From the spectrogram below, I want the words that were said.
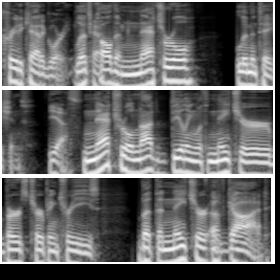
create a category. Let's Okay. call them natural limitations. Yes. Natural, not dealing with nature, birds chirping, trees, but the nature of, Of God. God.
